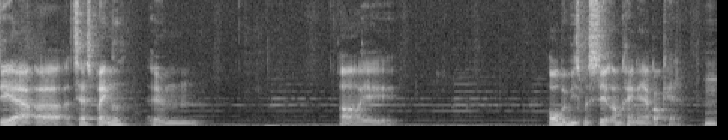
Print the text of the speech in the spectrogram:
Det er at, at tage springet øhm, og øh, overbevise mig selv omkring, at jeg godt kan det. Mm.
